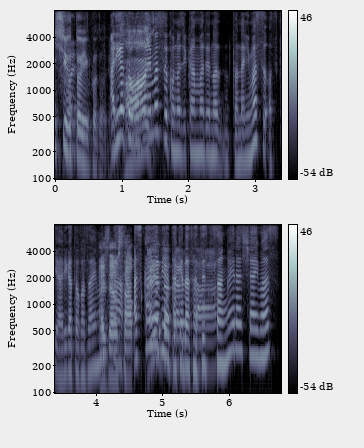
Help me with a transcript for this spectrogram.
来週ということで。ありがとうございます。この時間までのとなります。お付き合いありがとうございました。ありがとうございました。明日火曜日は武田佐哲さんがいらっしゃいます。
